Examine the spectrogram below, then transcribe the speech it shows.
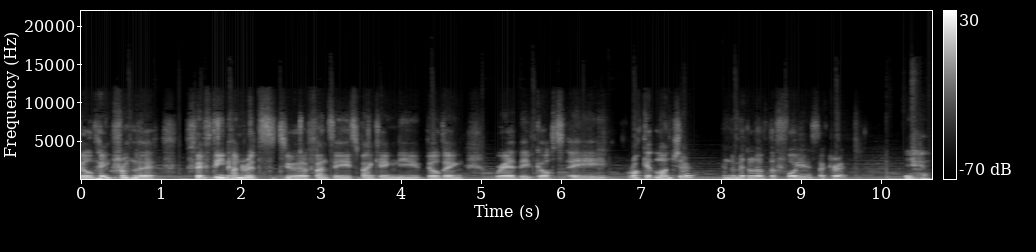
building from the 1500s to a fancy spanking new building where they've got a rocket launcher in the middle of the foyer. Is that correct? Yeah.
